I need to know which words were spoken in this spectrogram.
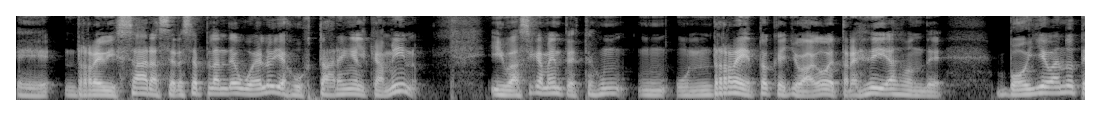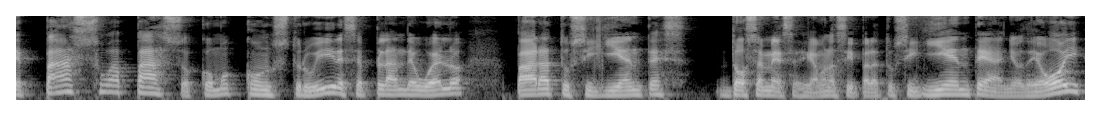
eh, revisar, hacer ese plan de vuelo y ajustar en el camino. Y básicamente este es un, reto que yo hago de tres días donde voy llevándote paso a paso cómo construir ese plan de vuelo para tus siguientes 12 meses, digámoslo así, para tu siguiente año, de hoy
